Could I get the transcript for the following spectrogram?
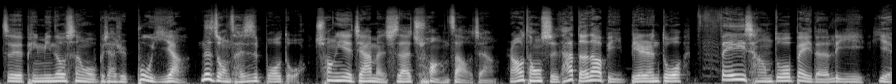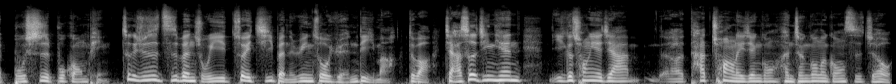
这些平民都生活不下去不一样，那种才是剥夺。创业家们是在创造这样，然后同时他得到比别人多非常多倍的利益，也不是不公平。这个就是资本主义最基本的运作原理嘛，对吧？假设今天一个创业家，呃，他创了一间公很成功的公司之后，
